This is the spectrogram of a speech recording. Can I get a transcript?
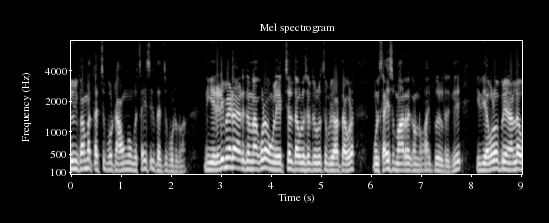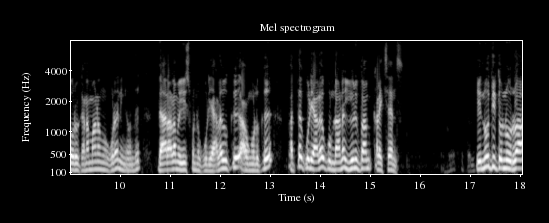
யூனிஃபார்மாக தச்சு போட்டு அவங்கவுங்க சைஸுக்கு தச்சு போட்டுக்கலாம். நீங்கள் ரெடிமேடாக எடுக்கணும்னா கூட உங்களுக்கு எக்ஸல் டபுள் எக்ஸல் ட்ரிபிள்ஸ் இப்படி வார்த்தா கூட உங்களுக்கு சைஸ் மாறுறதுக்கான வாய்ப்புகள் இருக்குது இது எவ்வளோ பெரிய நல்ல ஒரு கனமானவங்க கூட நீங்கள் வந்து தாராளமாக யூஸ் பண்ணக்கூடிய அளவுக்கு அவங்களுக்கு பத்தக்கூடிய அளவுக்கு உண்டான யூனிஃபார்ம் கலெக்ஷன்ஸ் இது நூற்றி தொண்ணூறுரூவா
